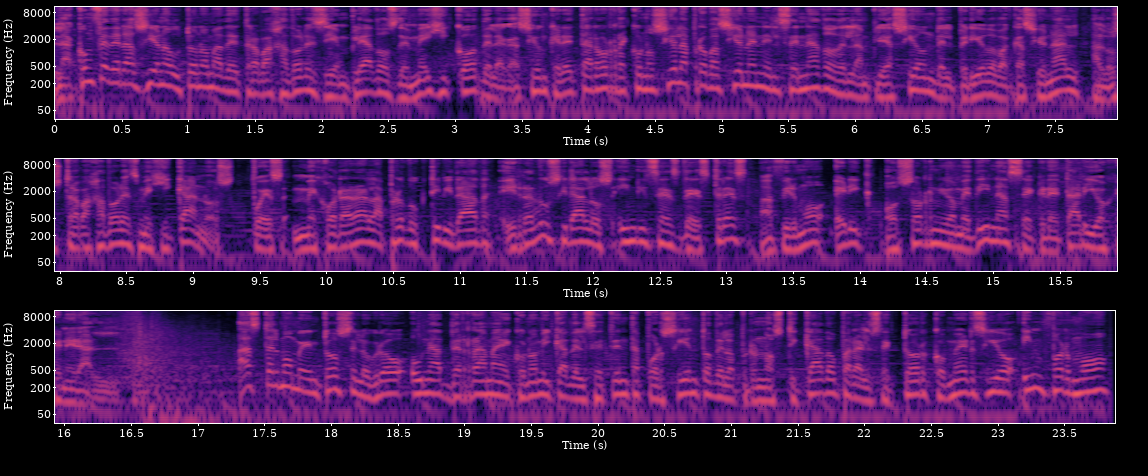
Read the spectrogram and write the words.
La Confederación Autónoma de Trabajadores y Empleados de México, Delegación Querétaro, reconoció la aprobación en el Senado de la ampliación del periodo vacacional a los trabajadores mexicanos, pues mejorará la productividad y reducirá los índices de estrés, afirmó Eric Osornio Medina, secretario general. Hasta el momento se logró una derrama económica del 70% de lo pronosticado para el sector comercio, informó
